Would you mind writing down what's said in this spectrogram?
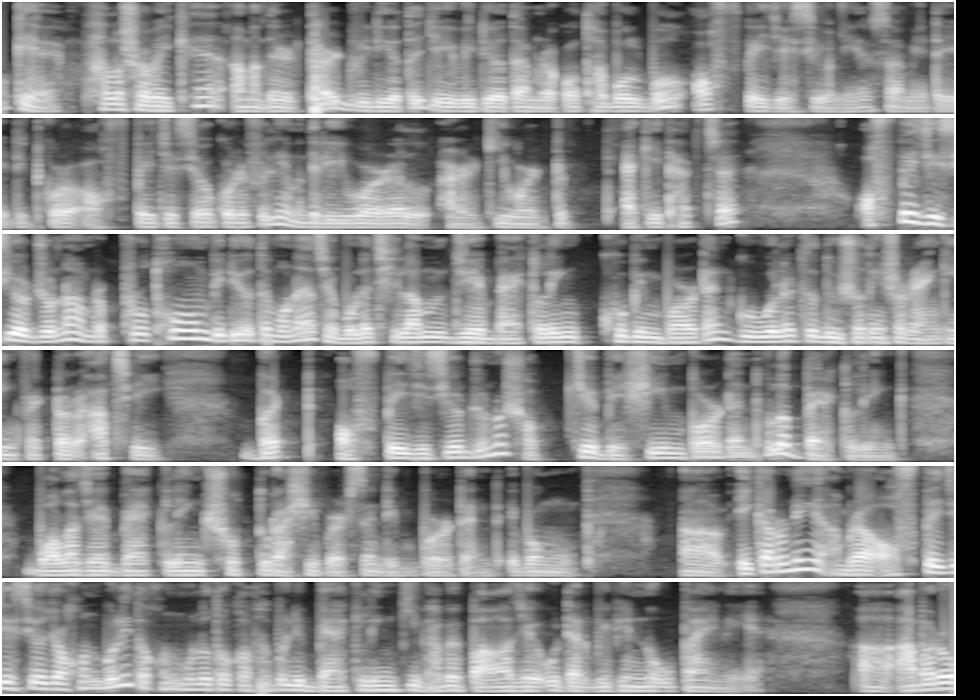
ওকে হ্যালো সবাইকে। আমাদের থার্ড ভিডিওতে যে ভিডিওতে আমরা কথা বলব অফ পেজ এসিও নিয়ে। সো আমি এটা এডিট করে অফ পেজ এসিও করে ফেলি। আমাদের ইউআরএল আর কিওয়ার্ড একই থাকছে। অফ পেজ এসিওর জন্য আমরা প্রথম ভিডিওতে মনে আছে, বলেছিলাম যে ব্যাকলিঙ্ক খুব ইম্পর্ট্যান্ট গুগলের তো দুশো তিনশো র্যাঙ্কিং ফ্যাক্টর আছেই। বাট অফ পেজ এসিওর জন্য সবচেয়ে বেশি ইম্পর্ট্যান্ট হলো ব্যাকলিঙ্ক বলা যায় ব্যাকলিঙ্ক সত্তর আশি পার্সেন্ট ইম্পর্ট্যান্ট এবং এই কারণেই আমরা অফ পেজ এসিও যখন বলি, তখন মূলত কথা বলি ব্যাকলিঙ্ক কীভাবে পাওয়া যায় ওটার বিভিন্ন উপায় নিয়ে। আবারও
